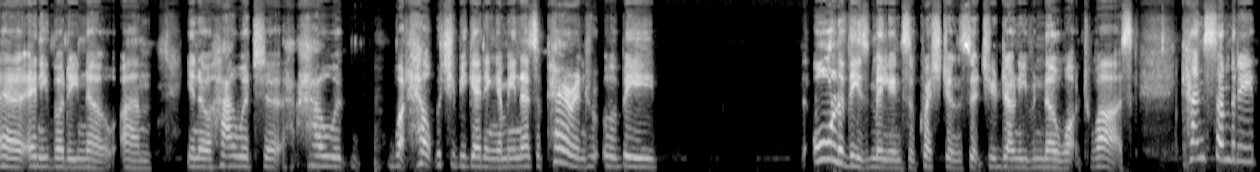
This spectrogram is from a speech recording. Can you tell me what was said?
uh, anybody know? Um, you know, how would uh, how would what help would she be getting? I mean, as a parent, it would be all of these millions of questions that you don't even know what to ask. Can somebody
